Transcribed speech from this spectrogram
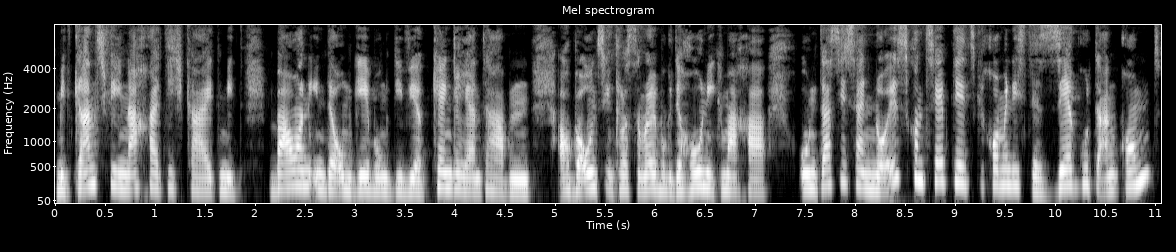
mit ganz viel Nachhaltigkeit, mit Bauern in der Umgebung, die wir kennengelernt haben, auch bei uns in Klosterneuburg, der Honigmacher. Und das ist ein neues Konzept, der jetzt gekommen ist, der sehr gut ankommt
